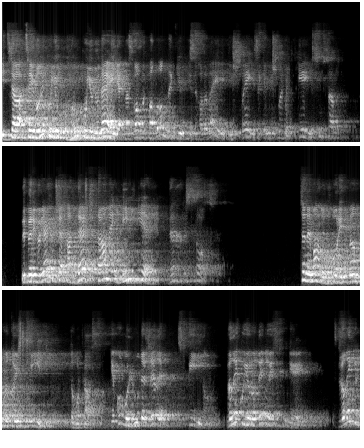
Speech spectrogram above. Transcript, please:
І ця, цією великою групою людей, як назвав би паломників із Галилеї, які йшли, і з якими йшли батьки Ісуса, не перевіряючи, а де ж саме Він є, де Христос. Це немало говорить нам про той світ того часу, в якому люди жили спільно, великою родиною сім'єю, з великим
